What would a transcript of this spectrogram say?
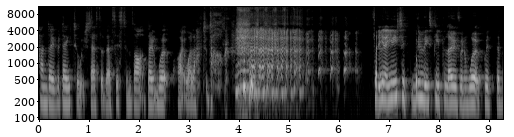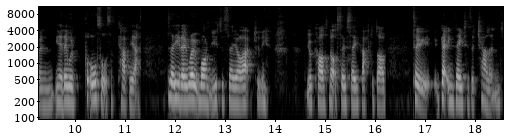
hand over data which says that their systems aren't don't work quite well after dark. so you know you need to win these people over and work with them, and you know they would put all sorts of caveats. So you know won't want you to say, oh, actually, your car's not so safe after dark. So getting data is a challenge.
